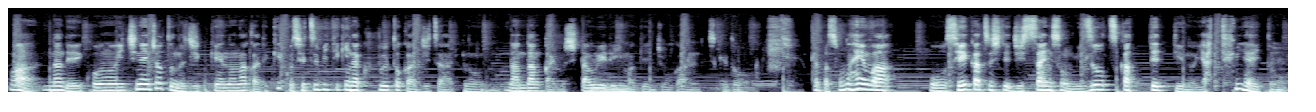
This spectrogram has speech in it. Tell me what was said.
まあなんでこの1年ちょっとの実験の中で結構設備的な工夫とか実はあの何段階もした上で今現状があるんですけどやっぱその辺はこう生活して実際にその水を使ってっていうのをやってみないと、うん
